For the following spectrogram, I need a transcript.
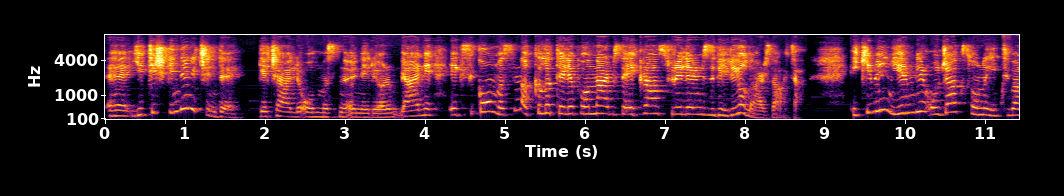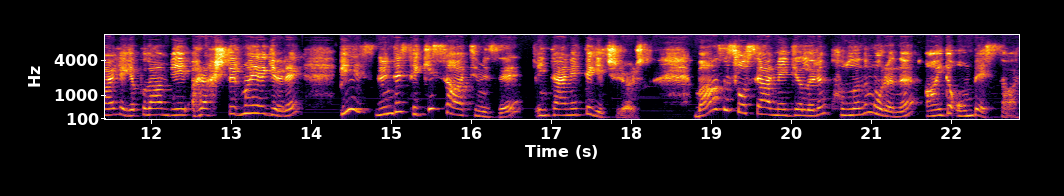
e, yetişkinler için de geçerli olmasını öneriyorum. Yani eksik olmasın akıllı telefonlar bize ekran sürelerimizi veriyorlar zaten. 2021 Ocak sonu itibariyle yapılan bir araştırmaya göre biz günde 8 saatimizi internette geçiriyoruz. Bazı sosyal medyaların kullanım oranı ayda 15 saat.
